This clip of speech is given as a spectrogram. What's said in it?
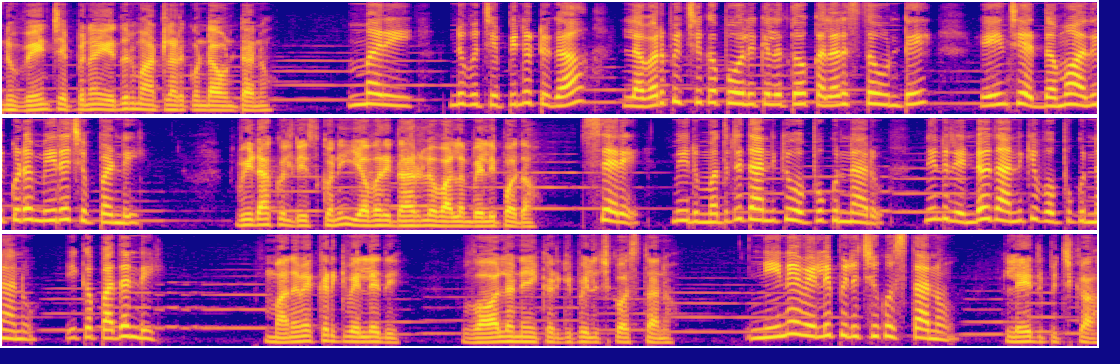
నువ్వేం చెప్పినా ఎదురు మాట్లాడకుండా ఉంటాను. మరి నువ్వు చెప్పినట్టుగా లవర్ పిచ్చుక పోలికలతో కలర్స్తో ఉంటే ఏం చేద్దామో అది కూడా మీరే చెప్పండి. విడాకులు తీసుకొని ఎవరి దారిలో వాళ్ళం వెళ్ళిపోదాం. సరే మీరు మొదటి దానికి ఒప్పుకున్నారు. నేను రెండో దానికి ఒప్పుకున్నాను. ఇక పదండి. మనం ఎక్కడికి వెళ్ళేది? వాళ్ళనే ఇక్కడికి పిలుచుకొస్తాను. నేనే వెళ్ళి పిలుచుకొస్తాను. లేదు పిచ్చుక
